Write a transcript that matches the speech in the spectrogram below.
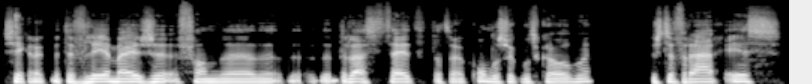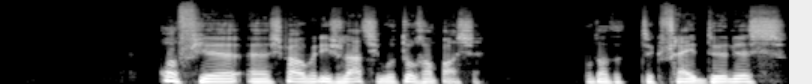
Zeker ook met de vleermuizen van de, de, de, laatste tijd, dat er ook onderzoek moet komen. Dus de vraag is of je uh, spouwmuurisolatie moet toe gaan passen. Omdat het natuurlijk vrij dun is,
